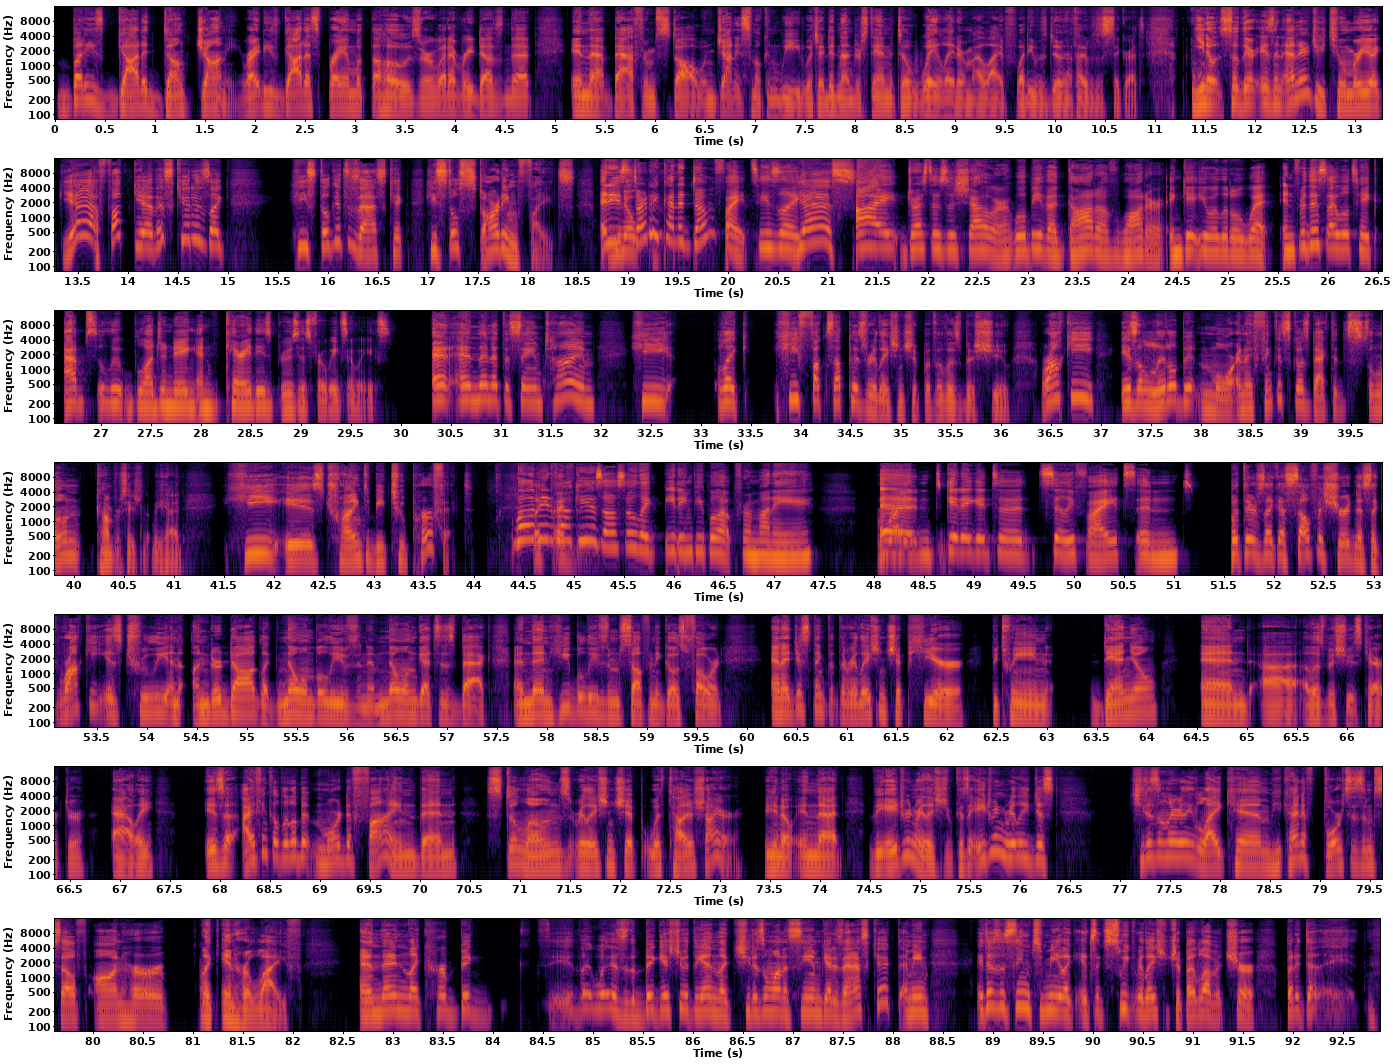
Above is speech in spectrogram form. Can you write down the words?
but he's got to dunk Johnny, right? He's got to spray him with the hose or whatever he does in that in that bathroom stall when Johnny's smoking weed, which I didn't understand until way later in my life what he was doing. I thought it was his cigarettes. You know, so there is an energy to him where you're like, yeah, fuck yeah, this kid is like he still gets his ass kicked. He's still starting fights. And he's You know- starting kind of dumb fights. He's like, Yes. I, dressed as a shower, will be the god of water and get you a little wet. And for this, I will take absolute bludgeoning and carry these bruises for weeks and weeks. And and then at the same time, he like he fucks up his relationship with Elizabeth Shue. Rocky is a little bit more, and I think this goes back to the Stallone conversation that we had. He is trying to be too perfect. Well, I Like, mean, I- Rocky is also like beating people up for money Right. and getting into silly fights. And But there's like a self assuredness. Like Rocky is truly an underdog. Like no one believes in him. No one gets his back. And then he believes in himself and he goes forward. And I just think that the relationship here between Daniel and uh, Elizabeth Shue's character, Allie, is, uh, I think, a little bit more defined than Stallone's relationship with Talia Shire, you know, in that the Adrian relationship, because Adrian really just, she doesn't really like him. He kind of forces himself on her, like in her life. And then, like, her big, like, what is it, the big issue at the end? Like, she doesn't want to see him get his ass kicked. I mean, it doesn't seem to me like it's a sweet relationship. I love it, sure. But it does. Eh, it,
